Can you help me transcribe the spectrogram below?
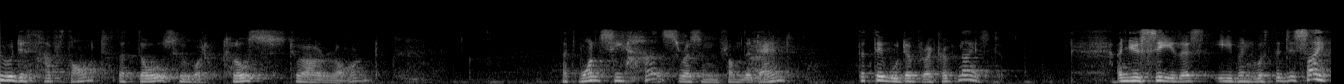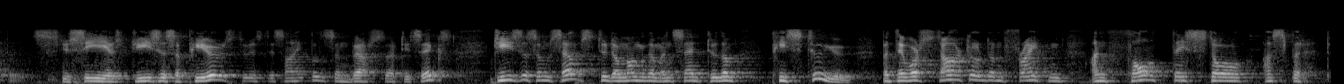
you would have thought that those who were close to our Lord, that once he has risen from the dead, that they would have recognized him. And you see this even with the disciples. You see, as Jesus appears to his disciples in verse 36, Jesus himself stood among them and said to them, Peace to you. But they were startled and frightened and thought they saw a spirit.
